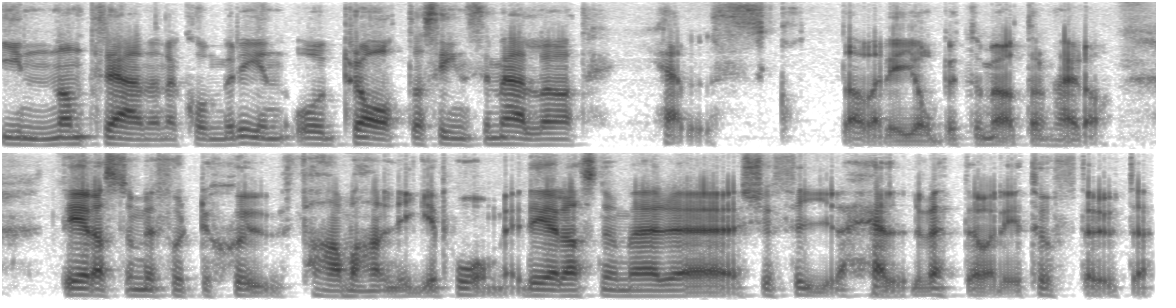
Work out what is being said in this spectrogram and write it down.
innan tränarna kommer in och prata sinsemellan att helskotta vad det är jobbigt att möta de här idag. Deras nummer 47, fan vad han ligger på mig. Deras nummer eh, 24, helvete vad det är tufft där ute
